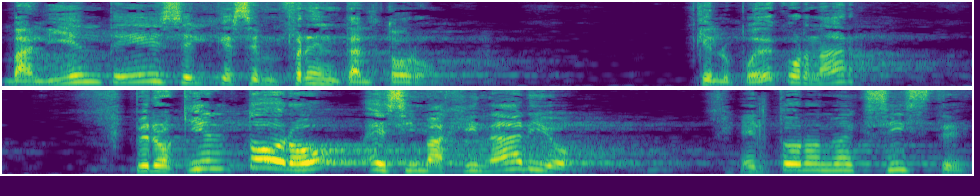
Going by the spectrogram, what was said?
valiente es el que se enfrenta al toro, que lo puede cornar. Pero aquí el toro es imaginario, El toro no existe.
